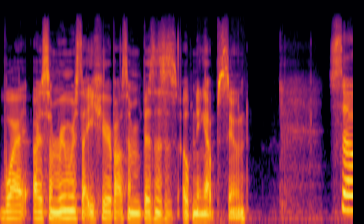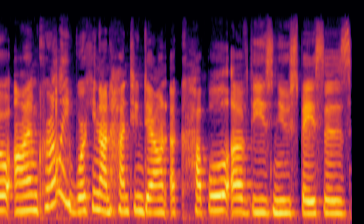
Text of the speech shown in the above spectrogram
what are some rumors that you hear about some businesses opening up soon? So, I'm currently working on hunting down a couple of these new spaces.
